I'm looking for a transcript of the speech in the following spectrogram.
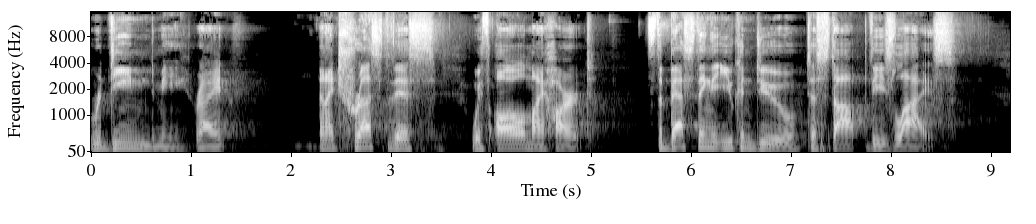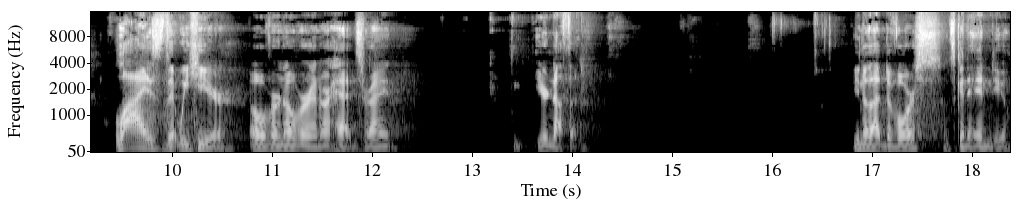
redeemed me, right? And I trust this with all my heart. It's the best thing that you can do to stop these lies. Lies that we hear over and over in our heads, right? You're nothing. You know that divorce? It's going to end you.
